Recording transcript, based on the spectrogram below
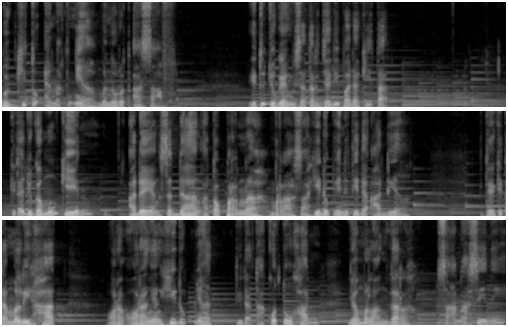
begitu enaknya menurut Asaf itu juga yang bisa terjadi pada kita. Kita juga mungkin ada yang sedang atau pernah merasa hidup ini tidak adil. Ketika kita melihat orang-orang yang hidupnya tidak takut Tuhan, yang melanggar sana sini,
